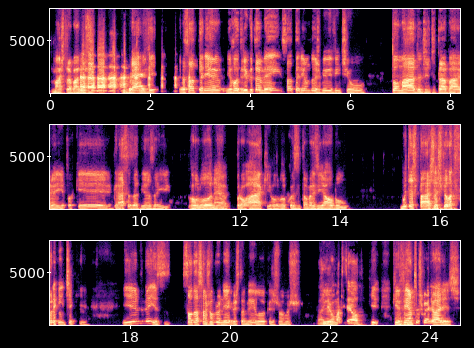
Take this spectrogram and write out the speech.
mais trabalhos em breve. Eu só teria, e Rodrigo também, só teria um 2021 tomado de, de trabalho aí, porque graças a Deus aí rolou, né, Proac, rolou coisa, então vai vir álbum muitas páginas pela frente aqui. E é isso. Saudações rubro-negras também, Lucas. Vamos. Valeu, que, Marcel. Que, que ventos melhores.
